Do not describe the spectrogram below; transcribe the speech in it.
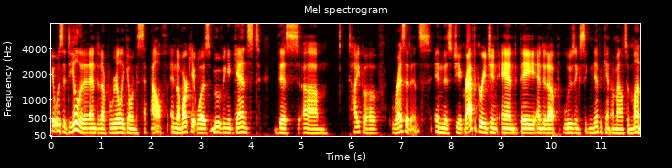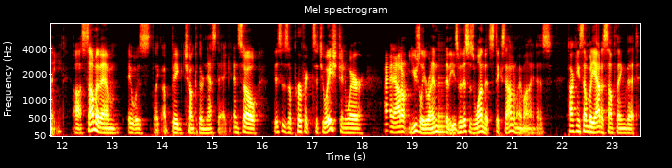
it was a deal that ended up really going south, and the market was moving against this um, type of residents in this geographic region, and they ended up losing significant amounts of money. Uh, some of them, it was like a big chunk of their nest egg. And so this is a perfect situation where, and I don't usually run into these, but this is one that sticks out in my mind as talking somebody out of something that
